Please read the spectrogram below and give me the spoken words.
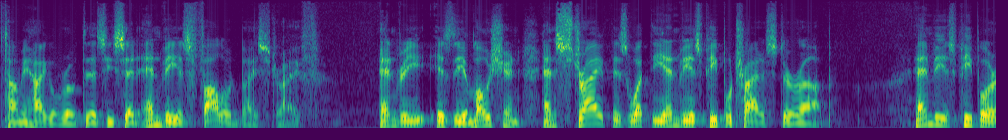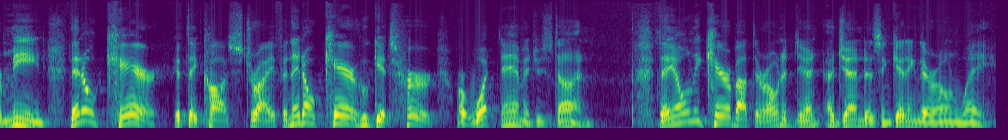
Tommy Heigl wrote this. He said, Envy is followed by strife. Envy is the emotion, and strife is what the envious people try to stir up. Envious people are mean. They don't care if they cause strife, and they don't care who gets hurt or what damage is done. They only care about their own agendas and getting their own way.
